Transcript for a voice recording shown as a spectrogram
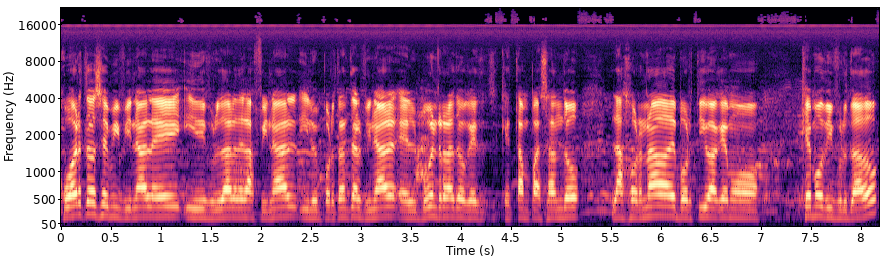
cuartos, semifinales y disfrutar de la final. Y lo importante al final, el buen rato que, están pasando, la jornada deportiva que hemos, que hemos disfrutado.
